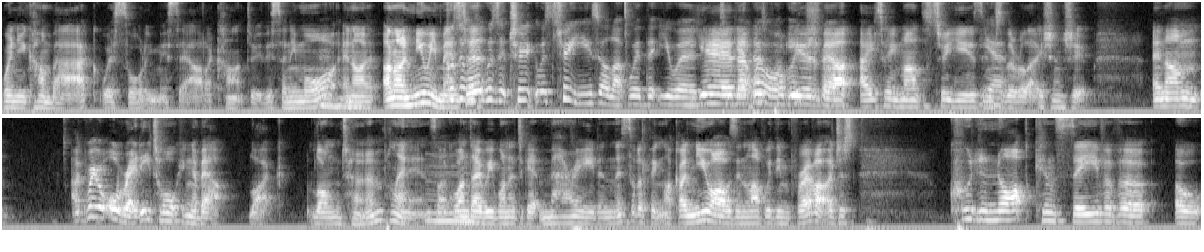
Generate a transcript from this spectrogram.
When you come back, we're sorting this out. I can't do this anymore, and I and I knew he meant it. it was, was it two? It was two years or like with that you were Yeah, together that was probably each, at or- about eighteen months, two years Yeah. into the relationship, and um, like we were already talking about like long term plans. Like Mm. one day we wanted to get married and this sort of thing. Like I knew I was in love with him forever. I just could not conceive of a, a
